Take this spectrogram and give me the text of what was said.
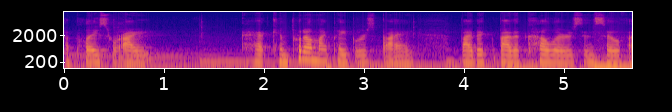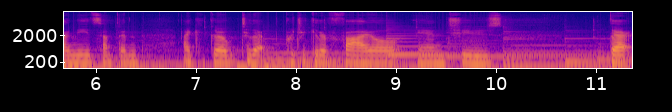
a place where I ha- can put on my papers by by the by the colors, and so if I need something, I could go to that particular file and choose that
